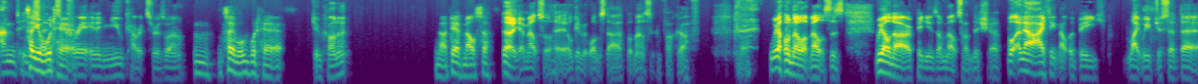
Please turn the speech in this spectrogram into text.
and in I'll tell you would sense, hate it. creating a new character as well. Mm. I'll tell you what would hate it. Jim Cornette. No, Dave Meltzer. Oh yeah, Meltzer will it. He'll give it one star, but Meltzer can fuck off. Yeah. we all know what Meltzer's. We all know our opinions on Meltzer on this show, but no, I think that would be like we've just said there,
